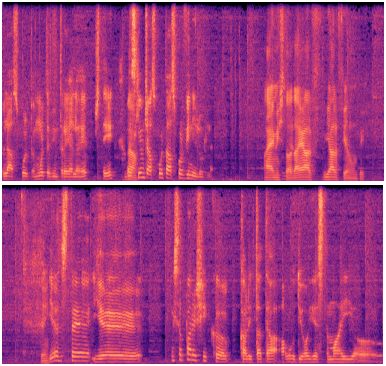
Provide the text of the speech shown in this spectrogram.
le ascult pe multe dintre ele, știi? Da. În schimb, ce ascult, ascult vinilurile. Aia e mișto, dar e alt, e alt film un pic. Știi? Este, e... Mi se pare și că calitatea audio este mai uh,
